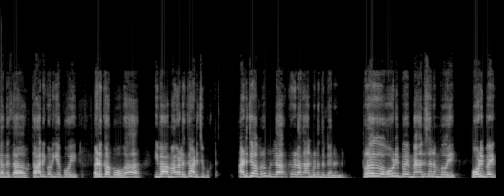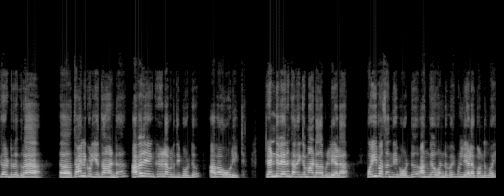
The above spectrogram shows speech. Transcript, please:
அந்த த- தாலி கொடிய போய் எடுக்க போக இவா மகளுக்கு அடிச்சு போட்டேன் அடிச்ச அப்புறம் பிள்ளை கீழே தான் விழுந்துட்டேன் பிறகு ஓடி போய் மனுஷனும் போய் ஓடி போய் கேட்டுருக்குறா தாலி கொடிய தாண்ட அவரையும் கீழே விழுதி போட்டு அவ ஓடிட்டு ரெண்டு பேரும் கதைக்க மாட்டாத பிள்ளைகளை பொய் வசந்தி போட்டு அங்கே கொண்டு போய் பிள்ளைகளை கொண்டு போய்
